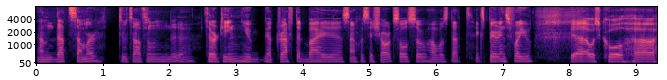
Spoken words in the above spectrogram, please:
And that summer, 2013 you got drafted by uh, San Jose Sharks also. How was that experience for you? Yeah it was cool. Uh,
